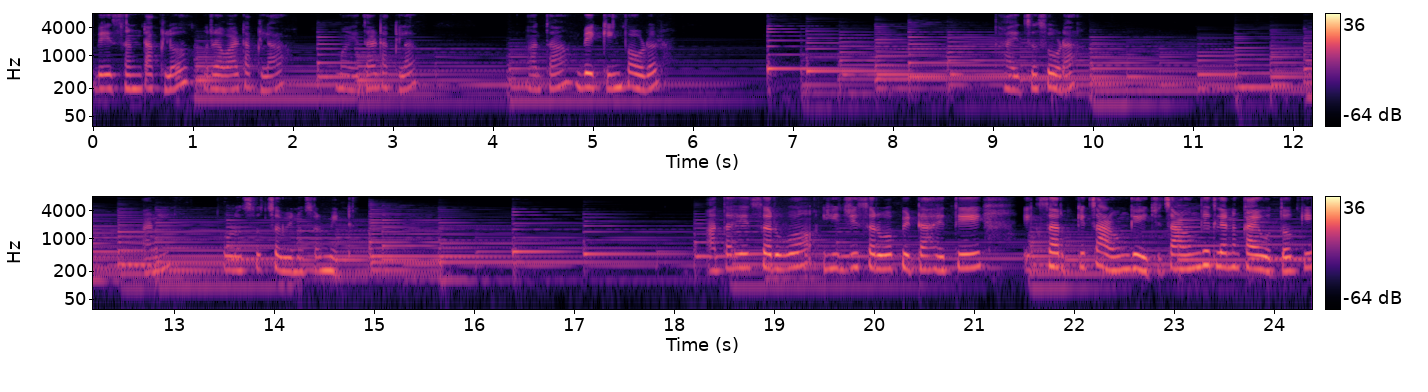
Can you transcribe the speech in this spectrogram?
बेसन टाकलं रवा टाकला मैदा टाकला. आता बेकिंग पावडर खायचं सोडा. आणि थोडंसं चवीनुसार मीठ. आता हे सर्व ही जी सर्व पिठं आहे ते एकसारखी चाळून घ्यायची. चाळून घेतल्यानं काय होतं की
